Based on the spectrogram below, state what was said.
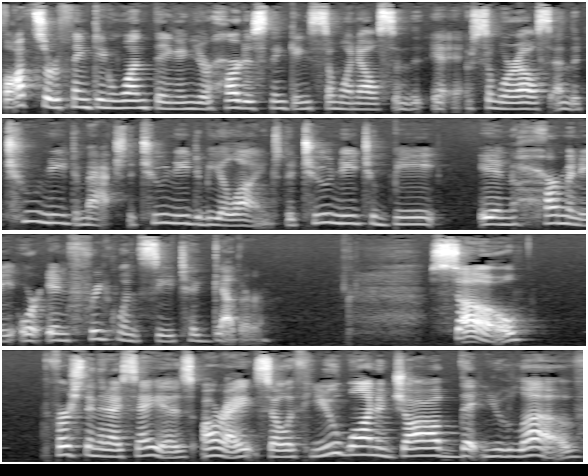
thoughts are thinking one thing, and your heart is thinking someone else and eh, somewhere else, and the two need to match. The two need to be aligned. The two need to be in harmony or in frequency together. So first thing that I say is, all right, so if you want a job that you love,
